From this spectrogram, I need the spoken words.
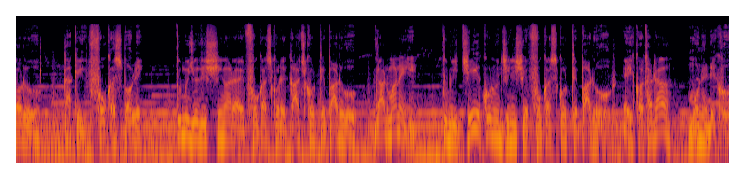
করো তাকেই ফোকাস বলে। তুমি যদি সিঙ্গারায় ফোকাস করে কাজ করতে পারো, তার মানে তুমি যে কোনো জিনিসে ফোকাস করতে পারো। এই কথাটা মনে রেখো।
